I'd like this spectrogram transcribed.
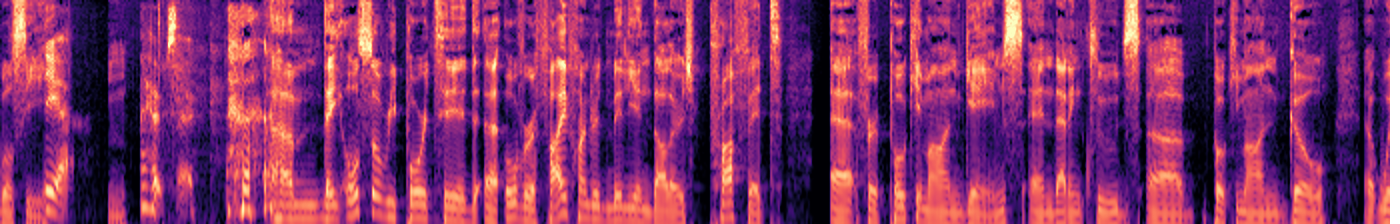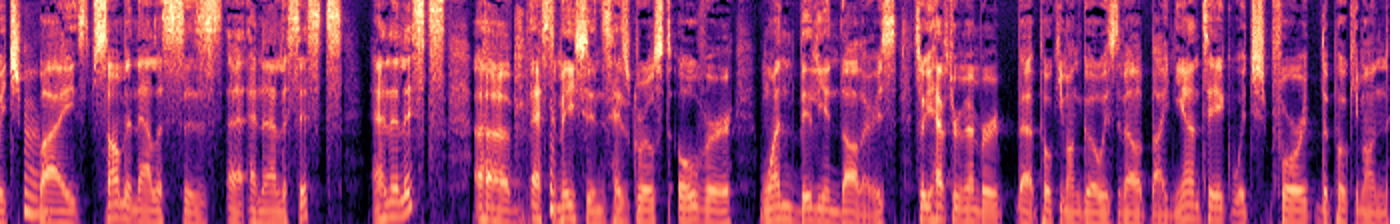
We'll see. Yeah, Mm. I hope so. um, they also reported uh, over five hundred million dollars profit uh, for Pokemon games, and that includes uh, Pokemon Go, uh, which by some analysis uh, analysts analysts uh, estimations has grossed over one billion dollars. So you have to remember, uh, Pokemon Go is developed by Niantic, which for the Pokemon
